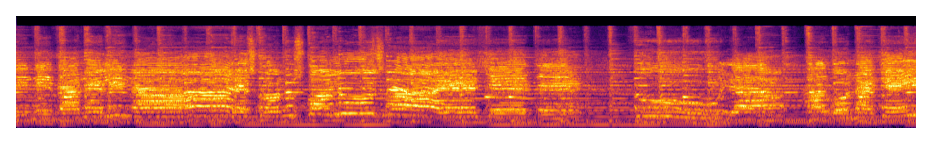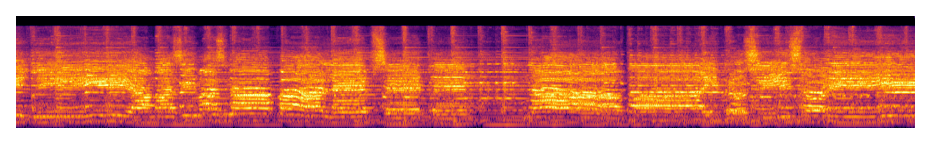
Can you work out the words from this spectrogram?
είναι ήταν Ελληνάρες, χρόνους πολλούς να έχετε. Δουλειά, αγώνα και υγεία, μαζί μας να παλέψετε. Να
